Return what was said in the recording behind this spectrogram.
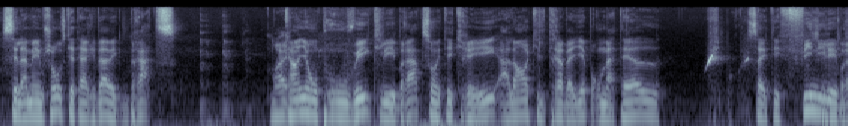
C'est la même chose qui est arrivé avec Bratz. Ouais. Quand ils ont prouvé que les Bratz ont été créés alors qu'ils travaillaient pour Mattel, ça a été fini les. Ouais.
